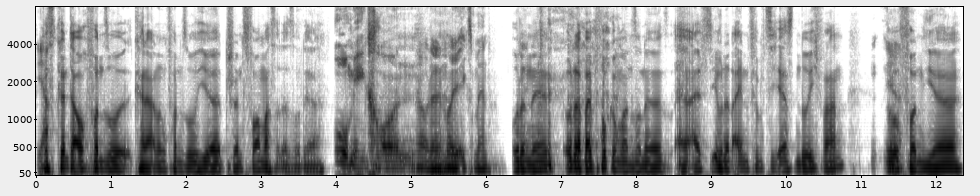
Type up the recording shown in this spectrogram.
Ja. Das könnte auch von so, keine Ahnung, von so hier Transformers oder so, der. Omikron. Ja, oder der neue X-Men. Oder eine, oder bei Pokémon so eine, äh, als die 151 ersten durch waren, so Ja. von hier,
